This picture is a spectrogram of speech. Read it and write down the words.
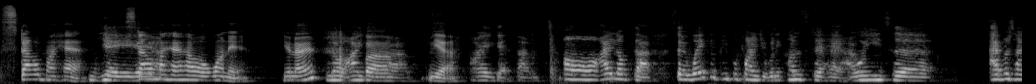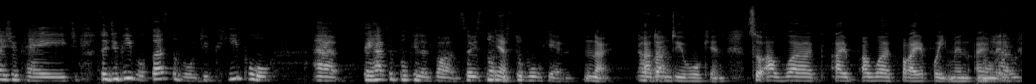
style my hair. Yeah, yeah, yeah, Style yeah. my hair how I want it. You know. No, I get that. yeah. I get that. Oh, I love that. So where can people find you when it comes to hair? I want you to advertise your page. So do people first of all, do people uh they have to book in advance, so it's not Yeah. just a walk in. No, I don't do walk-in. So I work. I, I work by appointment only. Okay.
